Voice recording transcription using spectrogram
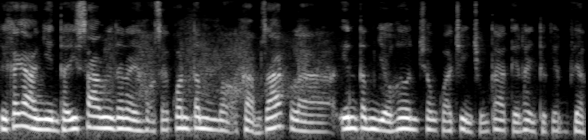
Thì khách hàng nhìn thấy sao như thế này, họ sẽ quan tâm và họ cảm giác là yên tâm nhiều hơn trong quá trình chúng ta tiến hành thực hiện việc.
